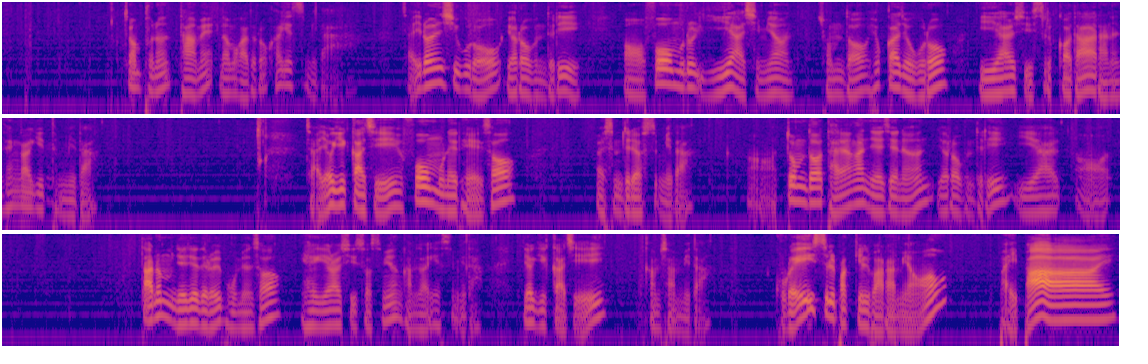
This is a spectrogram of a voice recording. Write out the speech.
점프는 다음에 넘어가도록 하겠습니다. 자, 이런 식으로 여러분들이 어, 포무를 이해하시면 좀 더 효과적으로 이해할 수 있을 거다라는 생각이 듭니다. 자, 여기까지 포문에 대해서 말씀드렸습니다. 어, 좀더 다양한 예제는 여러분들이 이해할 어, 다른 예제들을 보면서 해결할 수 있었으면 감사하겠습니다. 여기까지 감사합니다. 그레이스를 받길 바라며 바이바이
